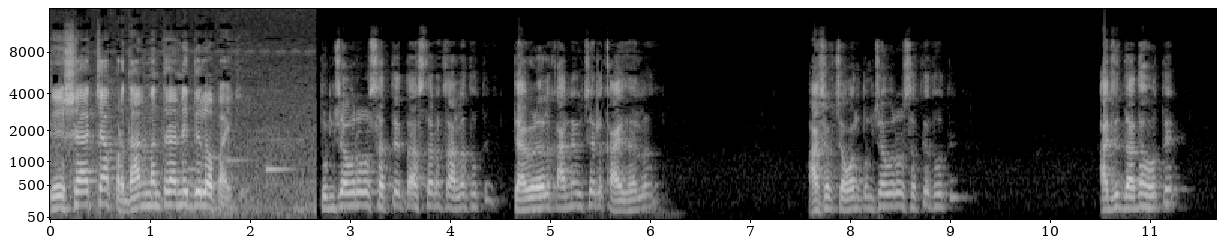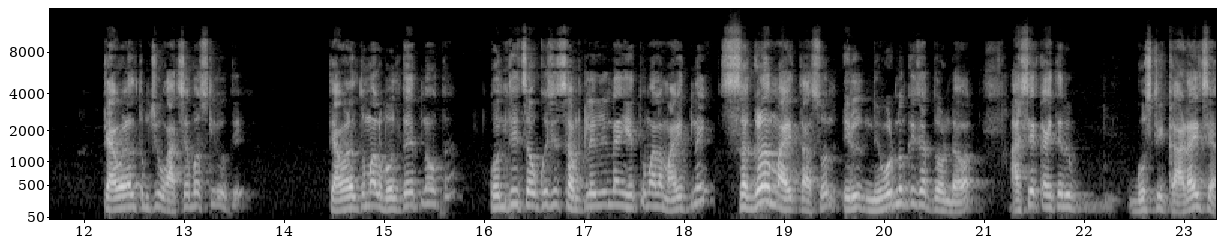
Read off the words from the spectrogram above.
देशाच्या प्रधानमंत्र्यांनी दिलं पाहिजे. तुमच्याबरोबर सत्तेत असताना चालत होते? त्यावेळेला का नाही विचारलं काय झालं? अशोक चव्हाण तुमच्याबरोबर सत्तेत होते. अजितदादा होते. त्यावेळेला तुमची वाचे बसली होती. त्यावेळेला तुम्हाला बोलता येत नव्हतं. कोणतीही चौकशी संपलेली नाही हे तुम्हाला माहीत नाही. सगळं माहीत असून इल- निवडणुकीच्या तोंडावर असे काहीतरी गोष्टी काढायच्या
